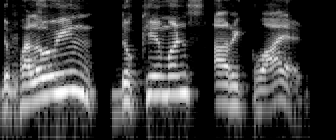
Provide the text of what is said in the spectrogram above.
The following documents are required.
